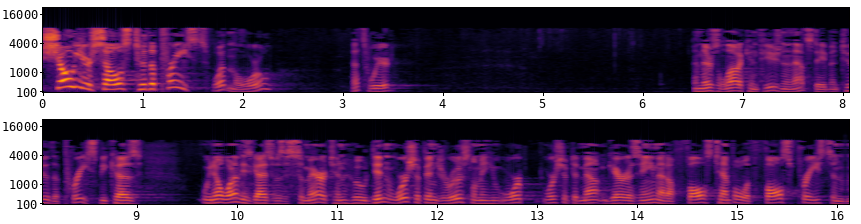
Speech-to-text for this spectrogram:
show yourselves to the priests. What in the world? That's weird. And there's a lot of confusion in that statement too, the priests, because we know one of these guys was a Samaritan who didn't worship in Jerusalem. He worshipped at Mount Gerizim at a false temple with false priests and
